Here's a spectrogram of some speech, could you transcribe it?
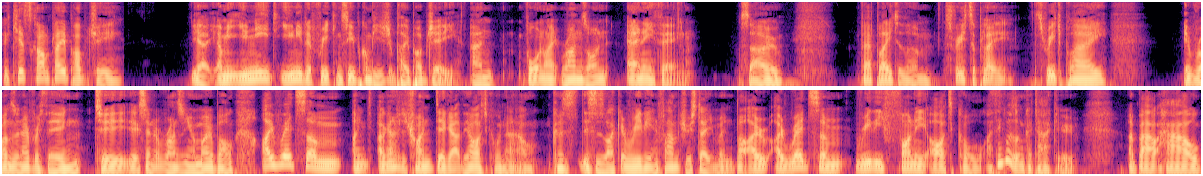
The kids can't play PUBG. Yeah, I mean, you need you need a freaking supercomputer to play PUBG, and Fortnite runs on anything. So, fair play to them. It's free to play. It's free to play. It runs on everything to the extent it runs on your mobile. I read some. I'm, I'm gonna have to try and dig out the article now because this is like a really inflammatory statement. But I I read some really funny article. I think it was on Kotaku about how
